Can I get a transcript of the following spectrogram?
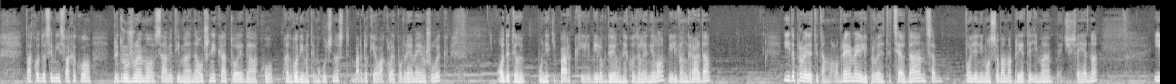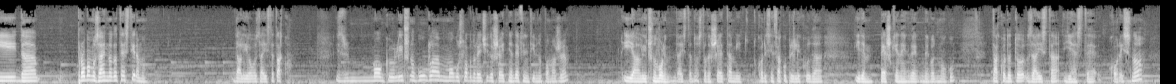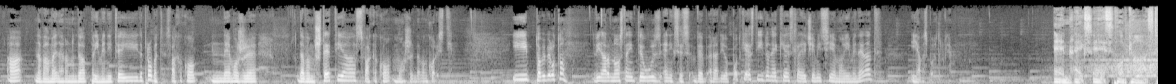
tako da se mi svakako pridružujemo savjetima naučnika, to je da ako kad god imate mogućnost, bar dok je ovako lepo vreme još uvek, odete u neki park ili bilo gdje u neko zelenilo ili van grada i da provedete tamo malo vreme ili provedete ceo dan sa voljenim osobama, prijateljima, već sve jedno i da probamo zajedno da testiramo. Da li je ovo zaista tako iz mog ličnog ugla mogu slobodno reći da šetnja definitivno pomaže. I ja lično volim zaista dosta da šetam i koristim svaku priliku da idem peške negde gde god mogu. Tako da to zaista jeste korisno a na vama je naravno da primenite i da probate. Svakako ne može da vam šteti a svakako može da vam koristi. I to bi bilo to vi naravno ostanite uz NXS Web Radio Podcast i do neke sljedeće emisije. Moje ime Nenad i ja vas pozdravljam. NXS Podcast.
